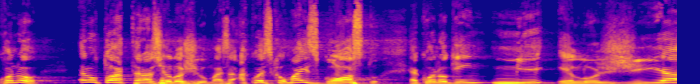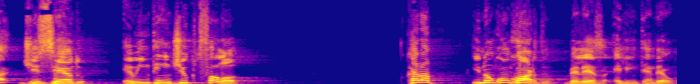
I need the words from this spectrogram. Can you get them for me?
quando eu não estou atrás de elogio, mas a coisa que eu mais gosto é quando alguém me elogia dizendo: Eu entendi o que tu falou cara, e não concordo. Beleza, ele entendeu.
